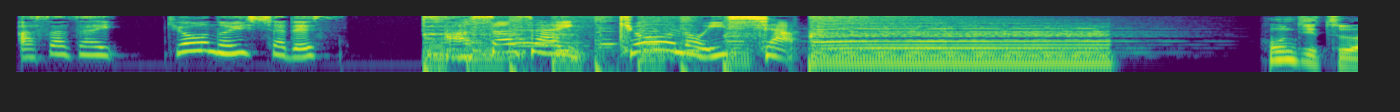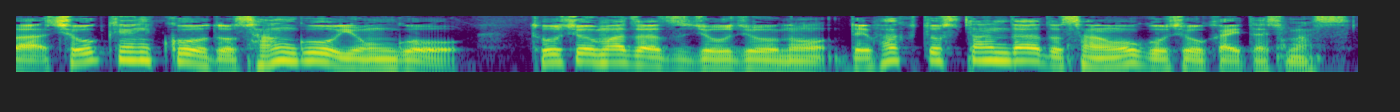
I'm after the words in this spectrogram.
朝鮮今日の一社です。朝鮮今日の一社。本日は証券コード3545東証マザーズ上場のデファクトスタンダードさんをご紹介いたします。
